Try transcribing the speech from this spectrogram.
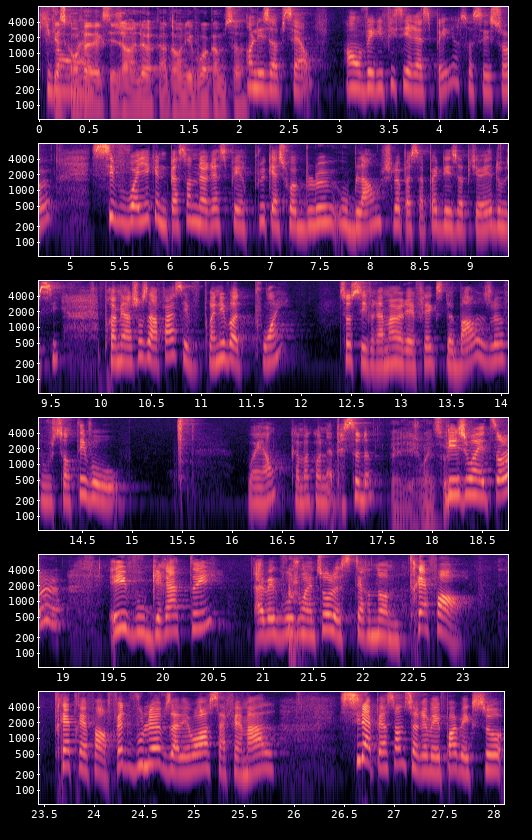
Qu'est-ce qu'on fait euh, avec ces gens-là quand on les voit comme ça? on les observe. On vérifie s'ils respirent, ça c'est sûr. Si vous voyez qu'une personne ne respire plus, qu'elle soit bleue ou blanche, là, parce que ça peut être des opioïdes aussi, première chose à faire, c'est vous prenez votre poing. Ça, c'est vraiment un réflexe de base. Là. Vous sortez vos. Voyons, comment on appelle ça là? Ben, les jointures. Les jointures. Et vous grattez avec vos jointures le sternum très fort. Très, très fort. Faites-vous-le, vous allez voir, ça fait mal. Si la personne ne se réveille pas avec ça,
